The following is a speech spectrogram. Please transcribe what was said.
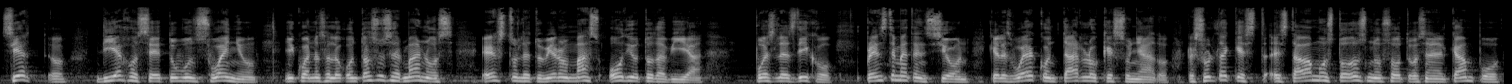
Cierto, día José tuvo un sueño y cuando se lo contó a sus hermanos, estos le tuvieron más odio todavía. Pues les dijo, présteme atención, que les voy a contar lo que he soñado. Resulta que estábamos todos nosotros en el campo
